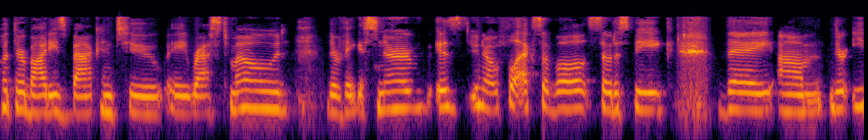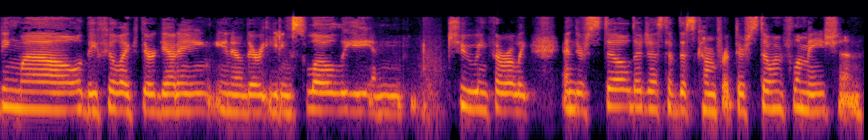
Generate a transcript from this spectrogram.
put their bodies back into a rest mode. Their vagus nerve is you know flexible so to speak. They um, they're eating well. They feel like they're getting you know they're eating slowly and chewing thoroughly. And there's still digestive discomfort there's still inflammation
